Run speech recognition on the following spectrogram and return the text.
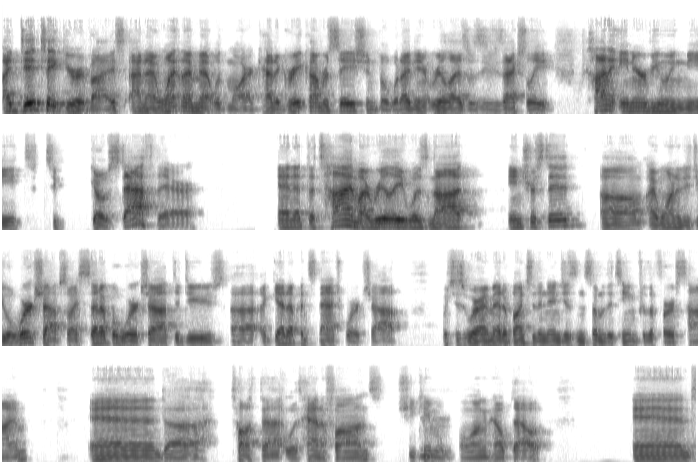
I did take your advice and I went and I met with Mark, had a great conversation. But what I didn't realize was he was actually kind of interviewing me to, to go staff there. And at the time, I really was not interested. Um, I wanted to do a workshop, so I set up a workshop to do uh, a get up and snatch workshop which is where I met a bunch of the ninjas and some of the team for the first time. And uh, taught that with Hannah Fons. She came Mhm. along and helped out. And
